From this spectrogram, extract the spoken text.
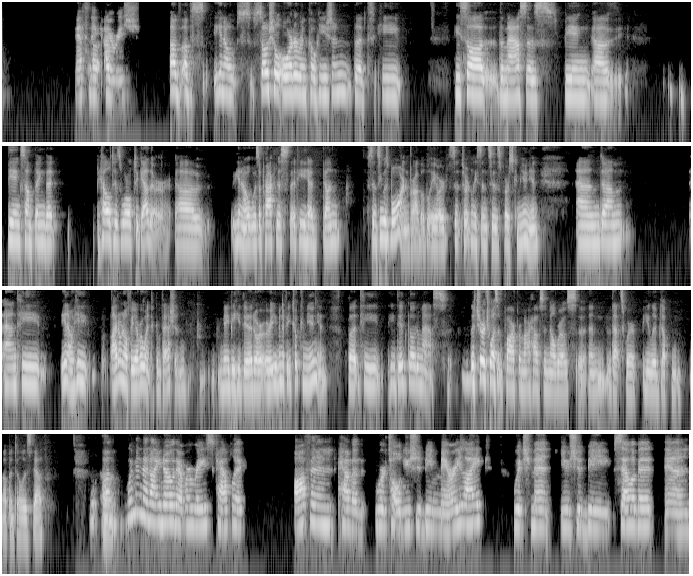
ethnic uh, Irish of of you know social order and cohesion that he he saw the mass as being uh, being something that held his world together. Uh, you know, it was a practice that he had done since he was born, probably, or certainly since his first communion, and um, and he, you know, he. I don't know if he ever went to confession maybe he did, or, or even if he took communion. But he he did go to mass. The church wasn't far from our house in Melrose, uh, and that's where he lived up up until his death. Um, um, women that I know that were raised Catholic often have a were told you should be Mary like, which meant you should be celibate and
